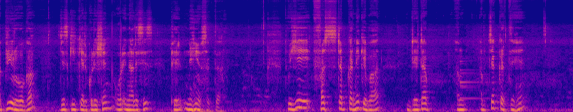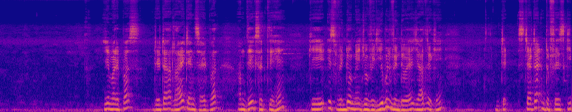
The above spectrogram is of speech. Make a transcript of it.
अपीयर होगा, जिसकी कैलकुलेशन और एनालिसिस फिर नहीं हो सकता। तो ये फ़र्स्ट स्टेप करने के बाद डेटा हम अब चेक करते हैं। ये हमारे पास डेटा राइट हैंड साइड पर हम देख सकते हैं कि इस विंडो में जो वेरिएबल विंडो है, याद रखें स्टेटा इंटरफेस की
